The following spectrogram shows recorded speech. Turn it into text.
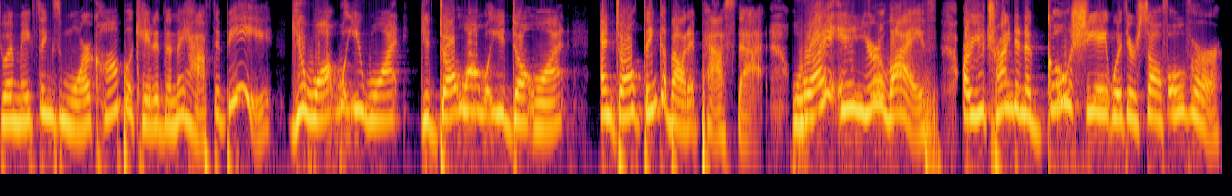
do I make things more complicated than they have to be? You want what you want, you don't want what you don't want, and don't think about it past that. What in your life are you trying to negotiate with yourself over?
